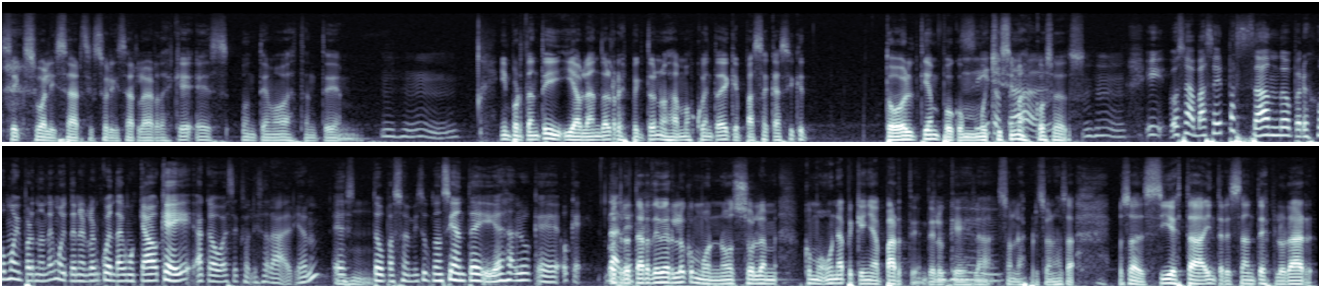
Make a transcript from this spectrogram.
Sexualizar, sexualizar, la verdad es que es un tema bastante importante y, y hablando al respecto nos damos cuenta de que pasa casi que todo el tiempo con Sí, muchísimas total. cosas. Ujú. Y, o sea, va a seguir pasando, pero es como importante como tenerlo en cuenta, como que, ah, ok, acabo de sexualizar a alguien. Esto pasó en mi subconsciente y es algo que, ok, O dale. tratar de verlo como no solamente como una pequeña parte de lo que es la, son las personas. O sea, o sea, sí está interesante explorar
